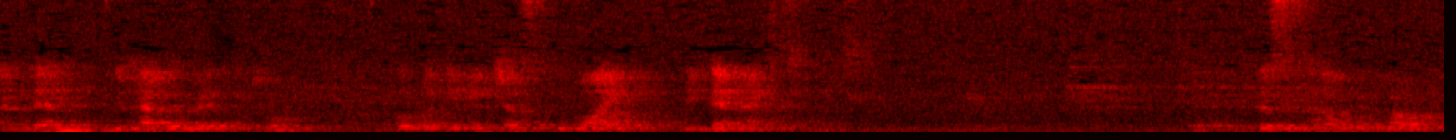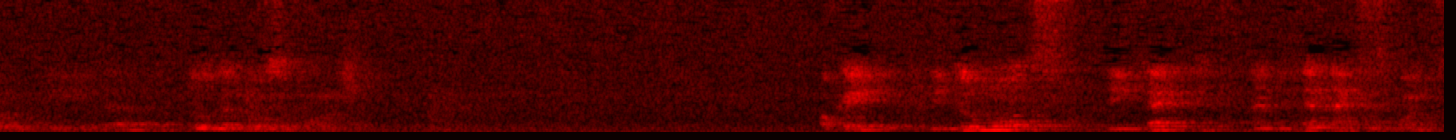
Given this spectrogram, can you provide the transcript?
and then you have the mobility controller. Or what you just to wide the thin access points. This is how we lower the uh, total cost of ownership. Okay, the two modes, the thick and the thin access points.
